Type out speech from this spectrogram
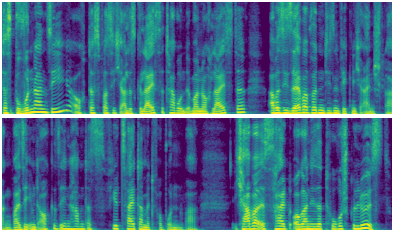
Das bewundern sie, auch das, was ich alles geleistet habe und immer noch leiste. Aber sie selber würden diesen Weg nicht einschlagen, weil sie eben auch gesehen haben, dass viel Zeit damit verbunden war. Ich habe es halt organisatorisch gelöst.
